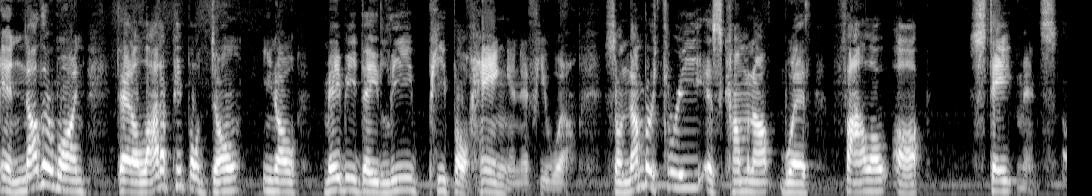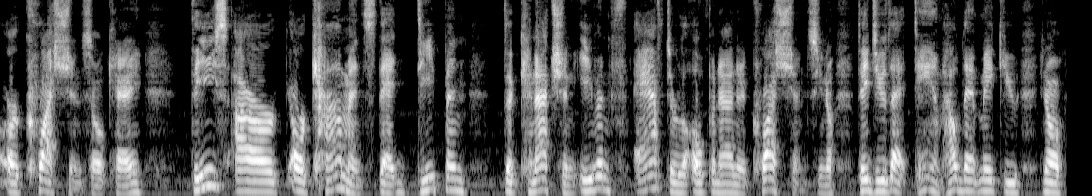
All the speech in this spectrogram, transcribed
Another one that a lot of people don't, you know, maybe they leave people hanging, if you will. So, number three is coming up with follow up statements or questions, okay? These are or comments that deepen the connection even after the open-ended questions you know? They do that damn how'd that make you you know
